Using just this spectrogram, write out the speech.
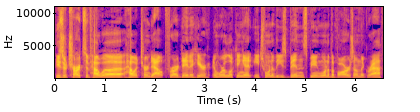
These are charts of how, uh, how it turned out for our data here, and we're looking at each one of these bins being one of the bars on the graph.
